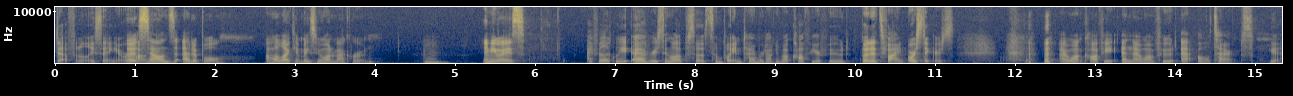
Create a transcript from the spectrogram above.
definitely saying it wrong. It sounds edible. Uh, like it makes me want a macaroon. Mm. Anyways, I feel like we every single episode, at some point in time, we're talking about coffee or food, but it's fine or stickers. I want coffee and I want food at all times. Yes.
